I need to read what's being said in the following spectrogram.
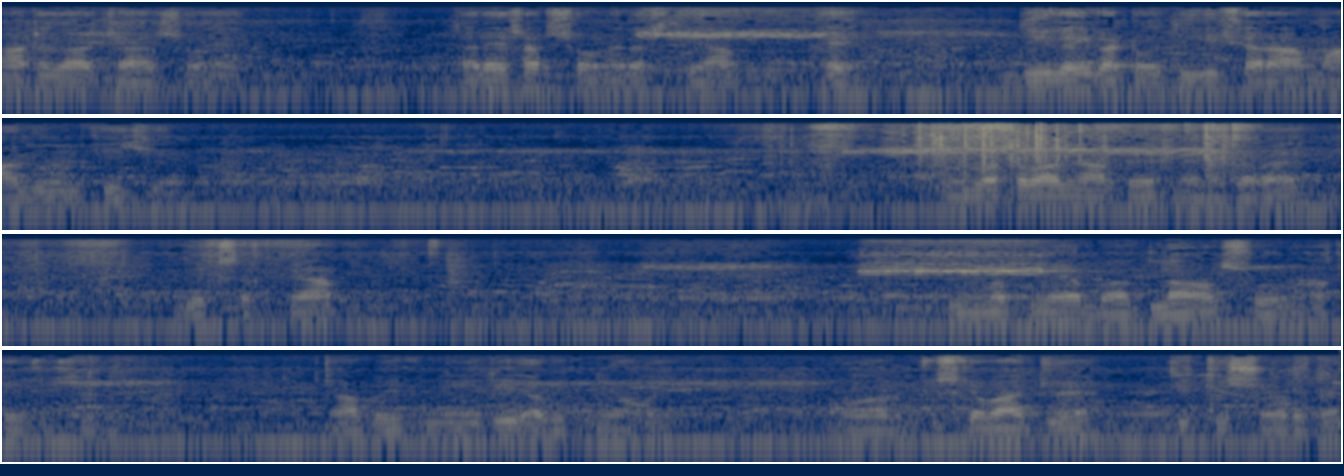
आठ हज़ार चार सौ है। तिरसठ सौ में दस्तियाब है। दी गई कटौती की शरह मालूम कीजिए। सवाल यहाँ पे मैंने करा है। देख सकते हैं आप। कीमत में बदलाव सो हकीकी यहाँ पे इतनी थी अब इतनी हो गई। और इसके बाद जो है इक्कीस सौ रुपये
